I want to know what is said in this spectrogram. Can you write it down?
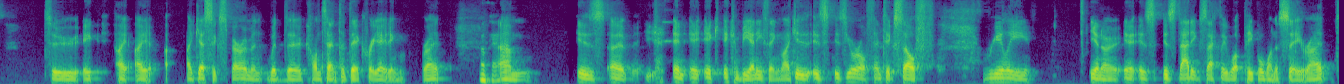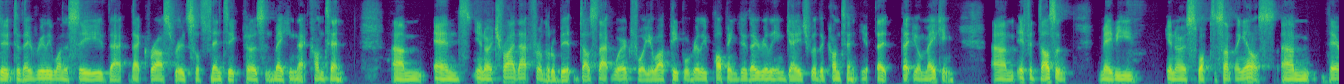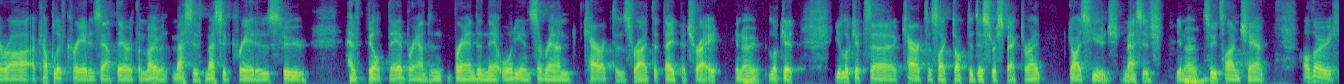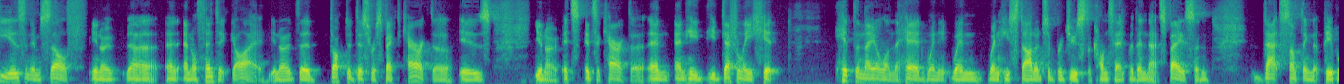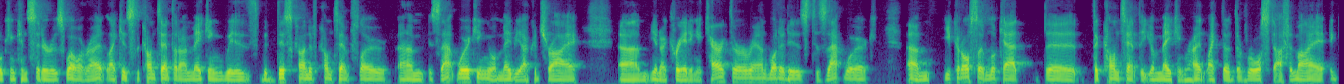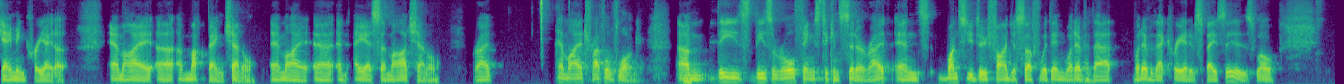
to I, I, I guess experiment with the content that they're creating, right? Okay. Um, is uh, and it, it can be anything. Like is is your authentic self really you know is is that exactly what people want to see right? Do, do they really want to see that that grassroots authentic person making that content? Um, and you know try that for a little bit. Does that work for you? Are people really popping? Do they really engage with the content that that you're making? Um, if it doesn't maybe you know swap to something else. Um, there are a couple of creators out there at the moment massive massive creators who have built their brand and brand and their audience around characters right that they portray. You know look at you look at uh, characters like dr disrespect right? Guy's huge massive you know mm-hmm. two-time champ. Although he is in himself you know uh, an, an authentic guy you know the dr disrespect character is you know it's it's a character. And and he he definitely hit hit the nail on the head when he, when when he started to produce the content within that space. And that's something that people can consider as well right? Like is the content that i'm making with with this kind of content flow um, is that working? Or maybe i could try um, you know creating a character around what it is. Does that work? Um, you could also look at the the content that you're making right? Like the the raw stuff. Am i a gaming creator? Am i a, a mukbang channel? Am i uh, an asmr channel right am I a travel vlog? Um, mm. These these are all things to consider, right? And once you do find yourself within whatever that whatever that creative space is, well,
